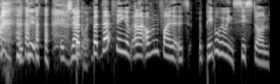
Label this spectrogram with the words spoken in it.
It did. exactly. But but that thing of, and I often find that it's people who insist on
